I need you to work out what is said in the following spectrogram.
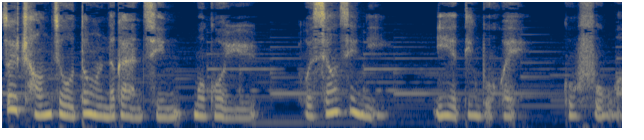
最长久动人的感情，莫过于我相信你，你也定不会辜负我。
